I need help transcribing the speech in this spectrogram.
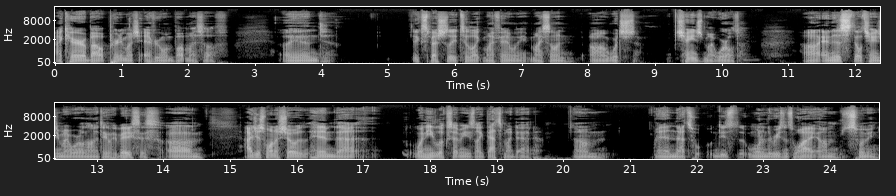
I care about pretty much everyone but myself. And especially to like my family, my son, uh, which changed my world, uh, and is still changing my world on a daily basis. Um, I just want to show him that when he looks at me, he's like, "That's my dad," um, and that's this one of the reasons why I'm swimming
